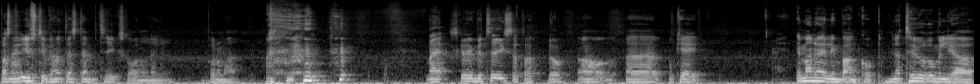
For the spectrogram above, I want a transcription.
Fast Men- just det, vi har inte ens den betygsskalan längre. På de här. Nej, ska vi betygsätta då? Ja, eh, okej. Emanuel in Bangkok. Natur och miljö.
